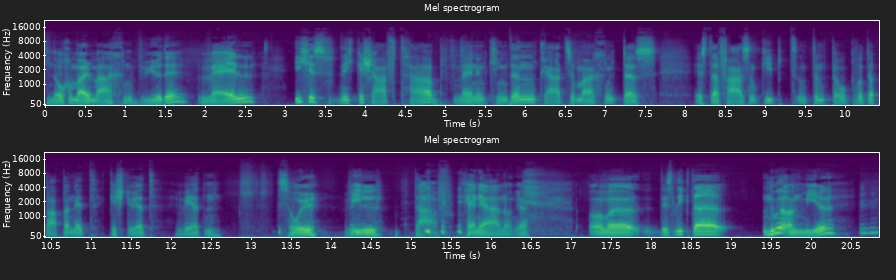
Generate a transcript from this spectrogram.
noch einmal machen würde, weil ich es nicht geschafft habe, meinen Kindern klarzumachen, dass es da Phasen gibt unterm Tag, wo der Papa nicht gestört werden soll, will, darf. Keine Ahnung. Ja. Aber das liegt da nur an mir, mhm.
